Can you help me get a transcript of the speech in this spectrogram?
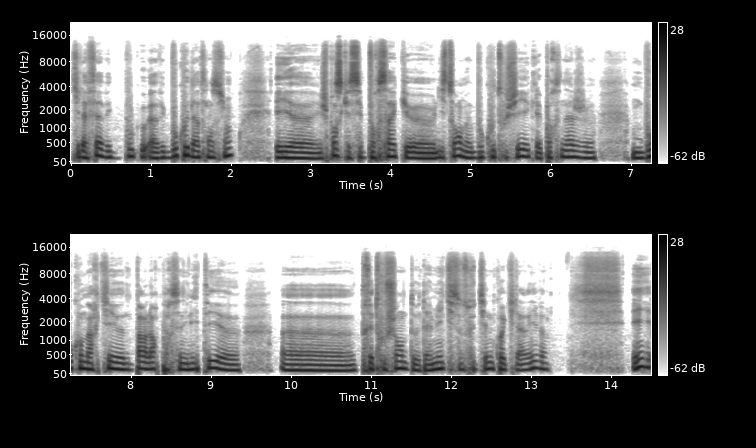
qu'il a fait avec beaucoup, avec beaucoup d'attention. Et je pense que c'est pour ça que l'histoire m'a beaucoup touché et que les personnages m'ont beaucoup marqué par leur personnalité très touchante d'amis qui se soutiennent quoi qu'il arrive. Et,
